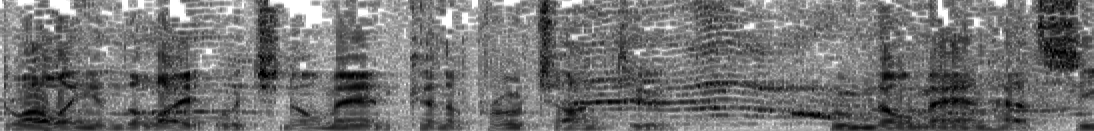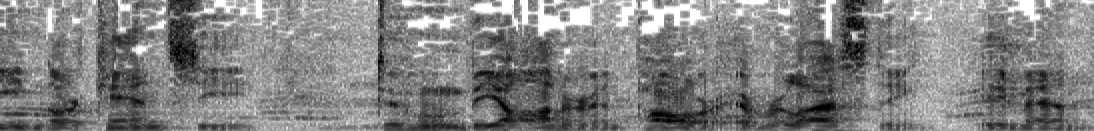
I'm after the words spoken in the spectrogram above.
dwelling in the light which no man can approach unto, whom no man hath seen nor can see, to whom be honor and power everlasting. Amen.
